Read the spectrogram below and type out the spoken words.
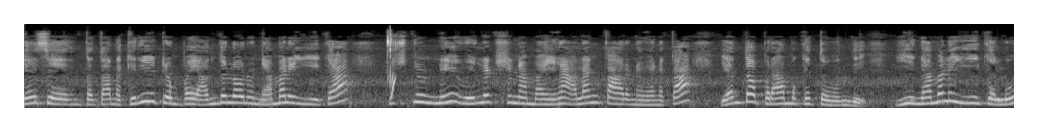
చేసేంత తన కిరీటంపై అందులోనూ నెమలి ఈక కృష్ణుణ్ణి విలక్షణమైన అలంకారణ వెనుక ఎంతో ప్రాముఖ్యత ఉంది. ఈ నెమలి ఈకలు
